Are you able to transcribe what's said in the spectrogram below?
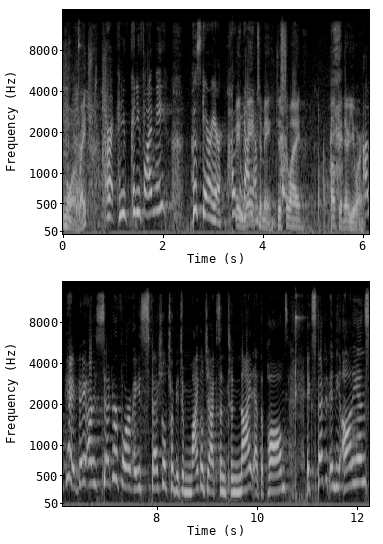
more. Right? All right, can you can you find me? Who's scarier? I Wait, think I wave am. to me, just so I. Okay, there you are. Okay, they are set to perform a special tribute to Michael Jackson tonight at the Palms. Expected in the audience,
